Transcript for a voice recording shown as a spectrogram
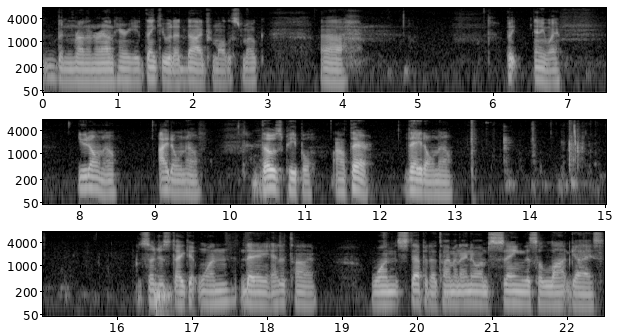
been running around here. You'd think you would have died from all the smoke. Uh, but anyway, you don't know. I don't know. Those people out there, they don't know. So just take it one day at a time, one step at a time. And I know I'm saying this a lot, guys.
